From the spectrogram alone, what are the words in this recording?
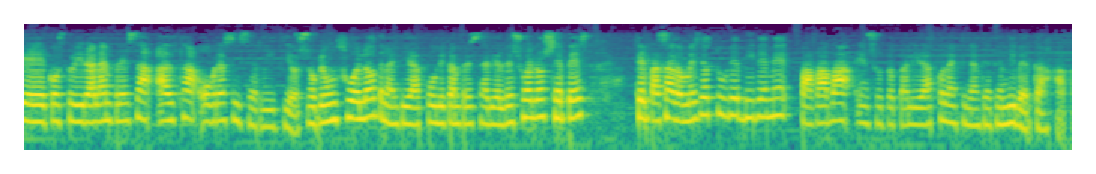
que construirá la empresa Alza Obras y Servicios sobre un suelo de la entidad pública empresarial de suelos, SEPES, que el pasado mes de octubre Viveme pagaba en su totalidad con la financiación de Ibercaja.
